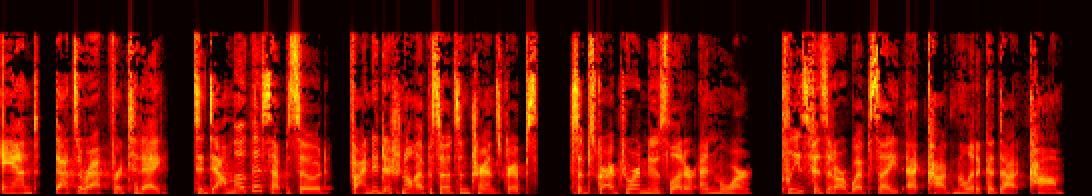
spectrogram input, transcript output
And that's a wrap for today. To download this episode, find additional episodes and transcripts, subscribe to our newsletter and more, please visit our website at cognilytica.com.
